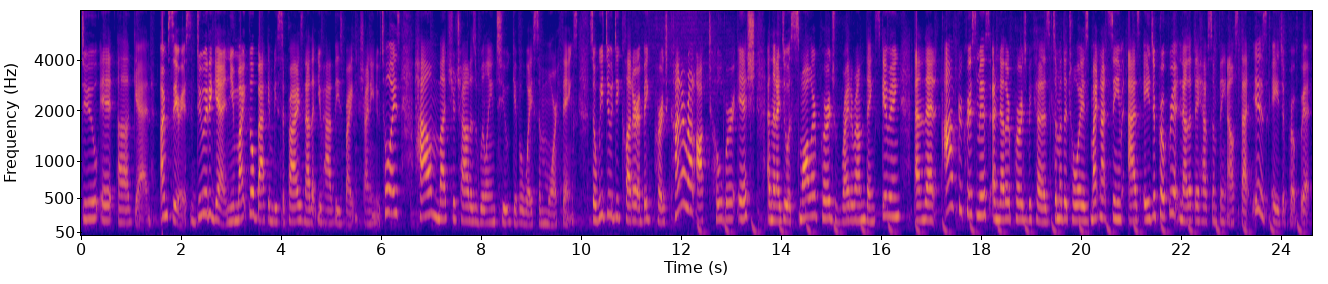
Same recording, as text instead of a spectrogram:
do it again. I'm serious, do it again. You might go back and be surprised now that you have these bright, shiny new toys, how much your child is willing to give away some more things. So we do declutter, a big purge, kind of around October-ish, and then I do a smaller purge right around Thanksgiving, and then after Christmas, another purge because some of the toys might not seem as age appropriate now that they have something else that is age appropriate.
